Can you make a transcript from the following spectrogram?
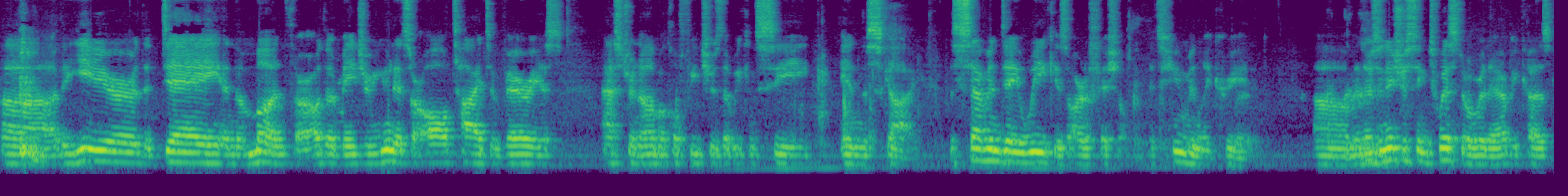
Uh, the year, the day, and the month, our other major units, are all tied to various astronomical features that we can see in the sky. The seven day week is artificial, it's humanly created. Um, and there's an interesting twist over there because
